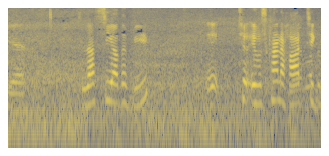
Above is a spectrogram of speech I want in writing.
Yeah. So that's the other view. It it was kind of hard to. it's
